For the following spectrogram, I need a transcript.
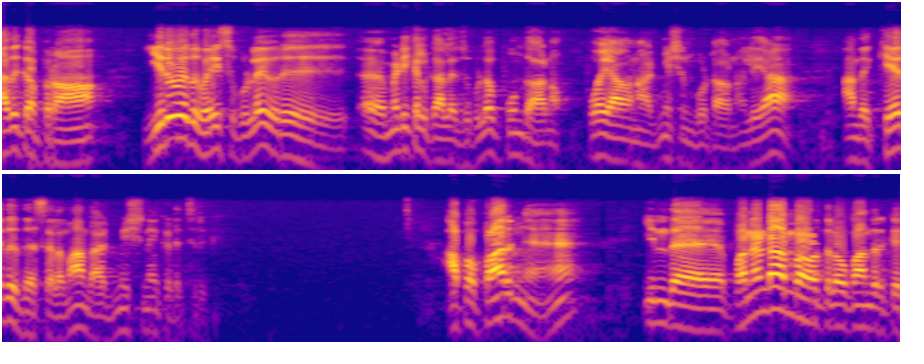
அதுக்கப்புறம் இருபது வயசுக்குள்ள இவர் மெடிக்கல் காலேஜுக்குள்ளே பூந்தாகணும். போய் ஆகணும் அட்மிஷன் போட்டாகணும் இல்லையா? அந்த கேது தசையில தான் அந்த அட்மிஷனே கிடச்சிருக்கு. அப்போ பாருங்க இந்த பன்னெண்டாம் பாவத்தில் உட்காந்துருக்க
